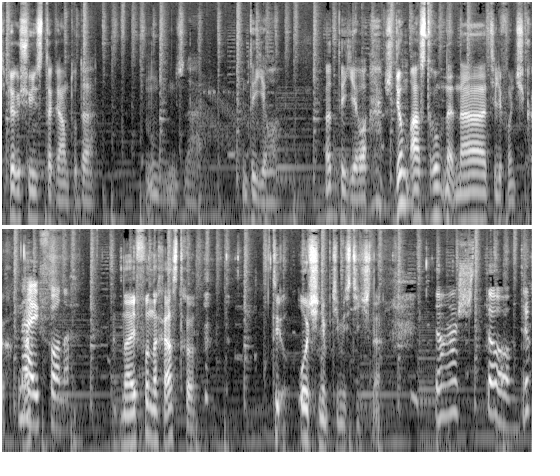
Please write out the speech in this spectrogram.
Теперь еще Инстаграм туда. Ну, не знаю. Надоело. Надоело. Ждем Астру на, на телефончиках. На айфонах. на айфонах Астро. Ты очень оптимистична. Ну а что? Вдруг...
